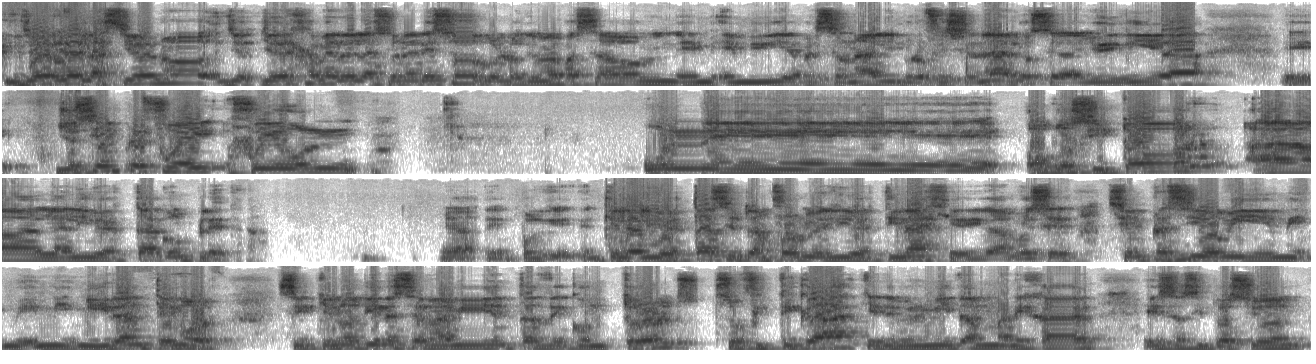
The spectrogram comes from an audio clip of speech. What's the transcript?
Yo relaciono, yo, déjame relacionar eso con lo que me ha pasado en, mi vida personal y profesional. O sea, yo hoy día, eh, yo siempre fui, fui un, un eh, opositor a la libertad completa. Eh, porque que la libertad se transforme en libertinaje, digamos. Ese siempre ha sido mi, mi, gran temor. Si es que no tienes herramientas de control sofisticadas que te permitan manejar esa situación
